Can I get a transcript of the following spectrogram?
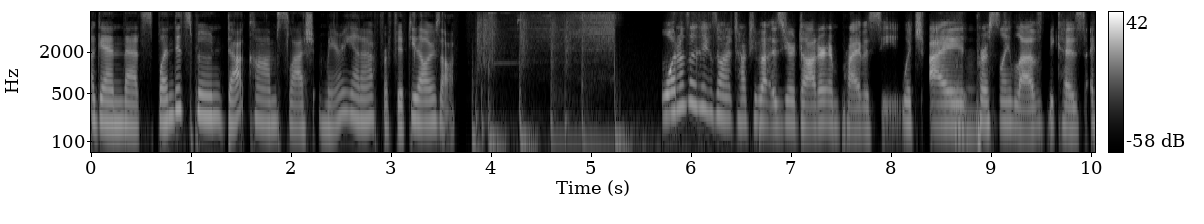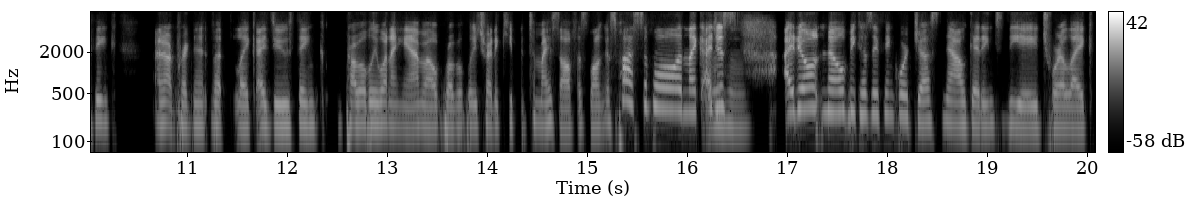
Again, that's splendidspoon.com slash Marianna for $50 off. One of the things I want to talk to you about is your daughter and privacy, which I Mhm. personally love because I think I'm not pregnant, but like I do think probably when I am, I'll probably try to keep it to myself as long as possible. And like I just Mhm. I don't know because I think we're just now getting to the age where like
